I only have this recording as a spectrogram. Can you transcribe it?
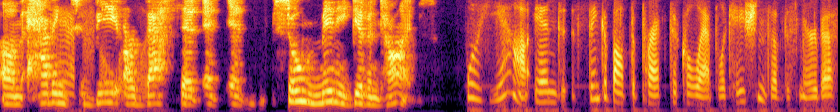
um, having to be our best at, at, at so many given times. Well, yeah, and think about the practical applications of this, Mary Beth.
